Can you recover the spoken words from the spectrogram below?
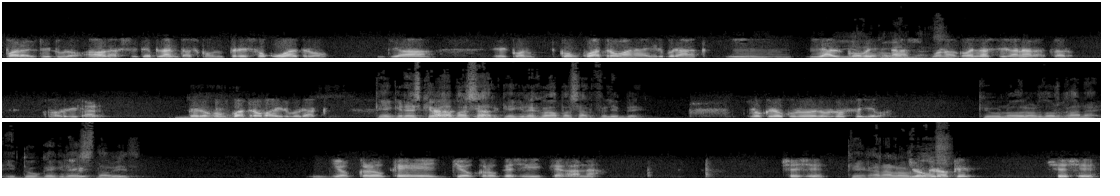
para el título. Ahora, si te plantas con tres o cuatro, ya eh, con, con, cuatro van a ir Brack y, y Alcobendas. Bueno, Alcobendas si ganara, claro. Pero con cuatro va a ir Brack. ¿Qué crees que va a pasar? ¿Qué crees que va a pasar, Felipe? Yo creo que uno de los dos se lleva. Que uno de los dos gana. ¿Y tú qué crees, David? Yo creo que yo creo que sí, que gana. Sí, sí. ¿Que gana los Yo dos? creo que Sí, sí.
